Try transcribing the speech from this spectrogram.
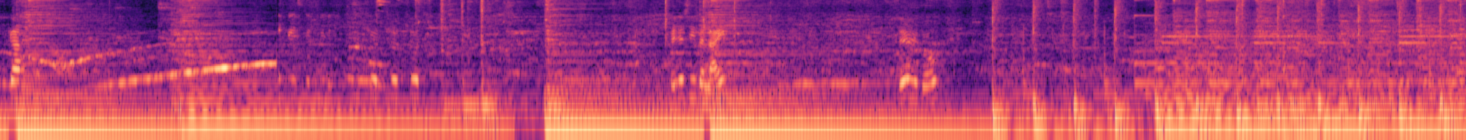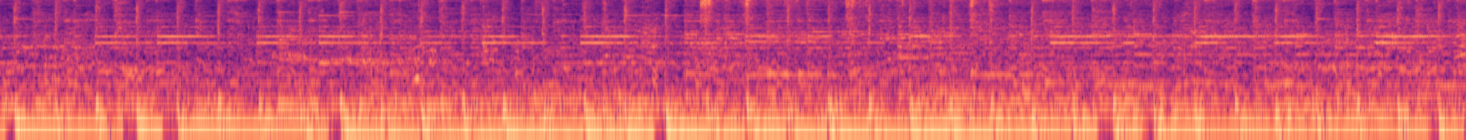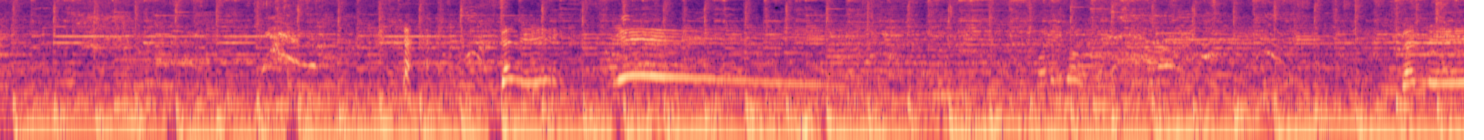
Gulat ka. Shoot, shoot. Can you see the light? There you go. Galing! Yay! Okay, go! Galing!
